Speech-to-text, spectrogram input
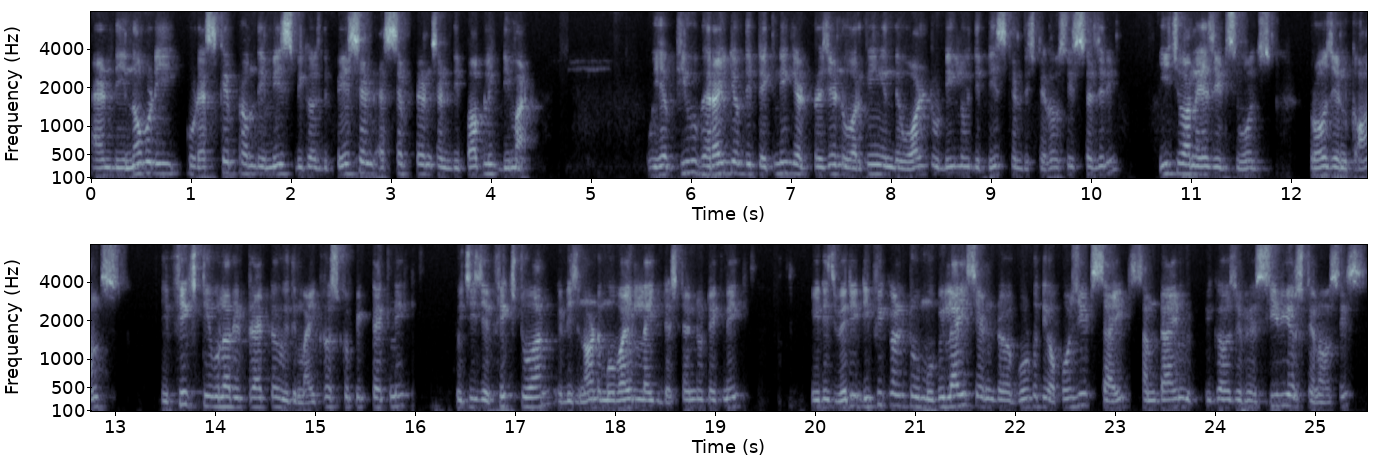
and the nobody could escape from the MIS because the patient acceptance and the public demand. We have few variety of the technique at present working in the world to deal with the disc and the stenosis surgery. Each one has its own pros and cons. The fixed tubular retractor with the microscopic technique, which is a fixed one. It is not a mobile like Destandau technique. It is very difficult to mobilize and uh, go to the opposite side sometime because of a severe stenosis.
